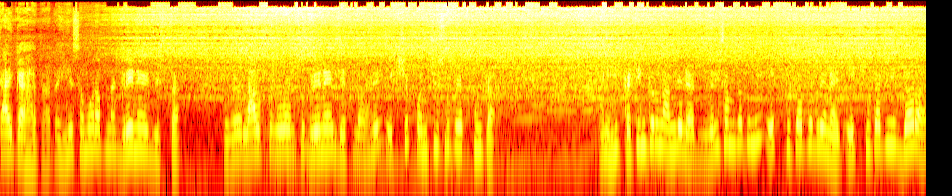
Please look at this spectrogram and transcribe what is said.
काय काय आहात आता हे समोर आपण ग्रेनाईट दिसता. जर लाल कलरचं ग्रेनाईट घेतलं हे एकशे पंचवीस रुपये फूट आहे. आणि ही कटिंग करून आणलेल्या आहेत. जरी समजा तुम्ही एक फुटाचं ग्रेनाईट एक फुटाची दर आहे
